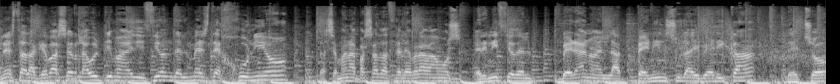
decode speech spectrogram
En esta, la que va a ser la última edición del mes de junio. La semana pasada celebrábamos el inicio del verano en la península ibérica. De hecho,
